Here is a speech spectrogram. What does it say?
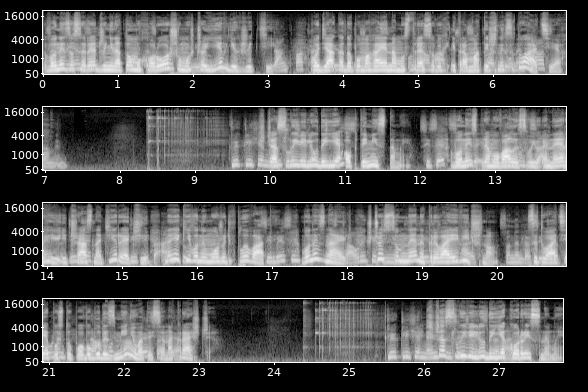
Вони зосереджені на тому хорошому, що є в їх житті. Подяка допомагає нам у стресових і травматичних ситуаціях. Щасливі люди є оптимістами. Вони спрямували свою енергію і час на ті речі, на які вони можуть впливати. Вони знають, щось сумне не триває вічно. Ситуація поступово буде змінюватися на краще. Щасливі люди є корисними.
